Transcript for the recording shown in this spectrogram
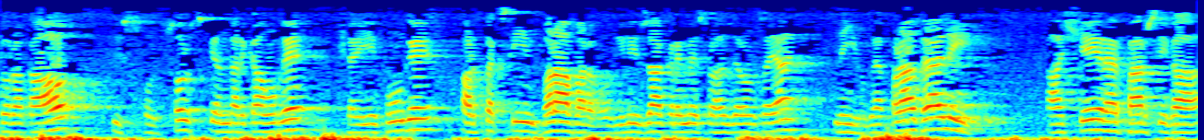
شرکاؤ، اس سلس کے اندر کیا ہوں گے؟ شریف ہوں گے اور تقسیم برابر ہوگی۔ لیزا میں سہزروں سے نہیں ہوگا، پڑھا تھا نہیں۔ آج شیر ہے فارسی کا،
